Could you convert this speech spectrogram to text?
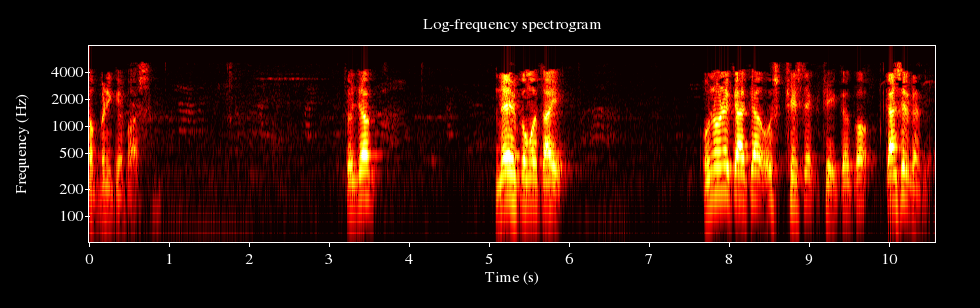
کمپنی کے پاس تو جب نئی حکومت آئی انہوں نے کیا کیا اس ٹھیک ٹھیکے کو کینسل کر دیا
